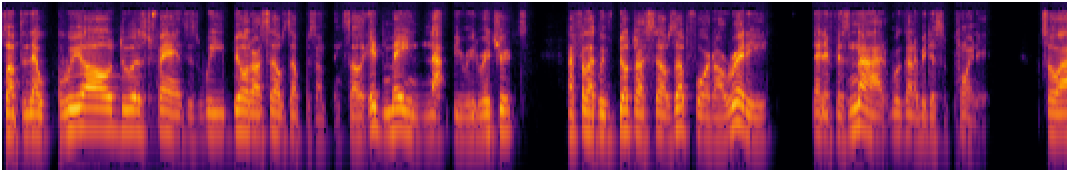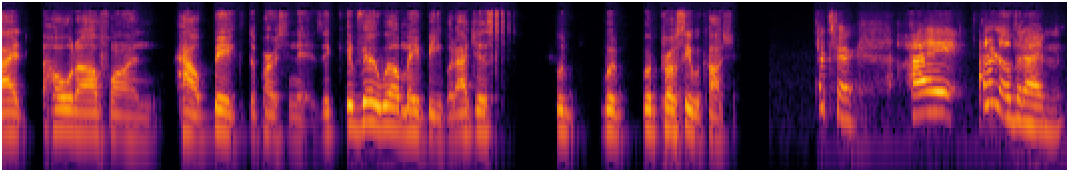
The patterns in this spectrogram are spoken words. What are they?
something that we all do as fans is we build ourselves up for something. So it may not be Reed Richards. I feel like we've built ourselves up for it already. That if it's not, we're going to be disappointed. So I hold off on how big the person is. It, it very well may be, but I just would, would would proceed with caution. That's fair. I I don't know that I'm.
